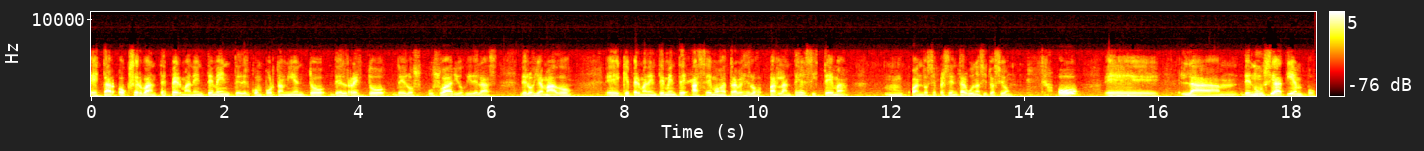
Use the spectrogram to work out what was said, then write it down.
estar observantes permanentemente del comportamiento del resto de los usuarios y de, las, de los llamados eh, que permanentemente hacemos a través de los parlantes del sistema mm, cuando se presenta alguna situación. O eh, la mm, denuncia a tiempo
